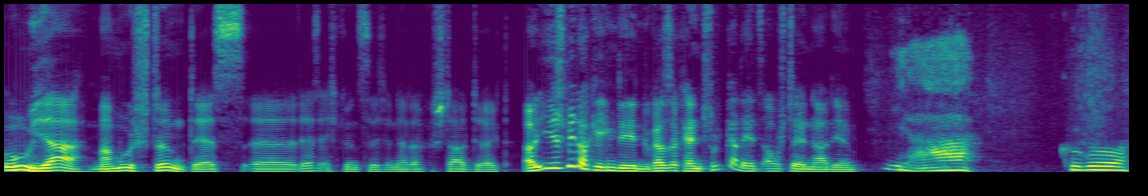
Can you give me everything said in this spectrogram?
Uh, ja, Mamouche stimmt. Der ist, äh, der ist echt günstig und der hat auch gestartet direkt. Aber ihr spielt doch gegen den. Du kannst doch keinen Stuttgarter jetzt aufstellen, Nadim. Ja, mal.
